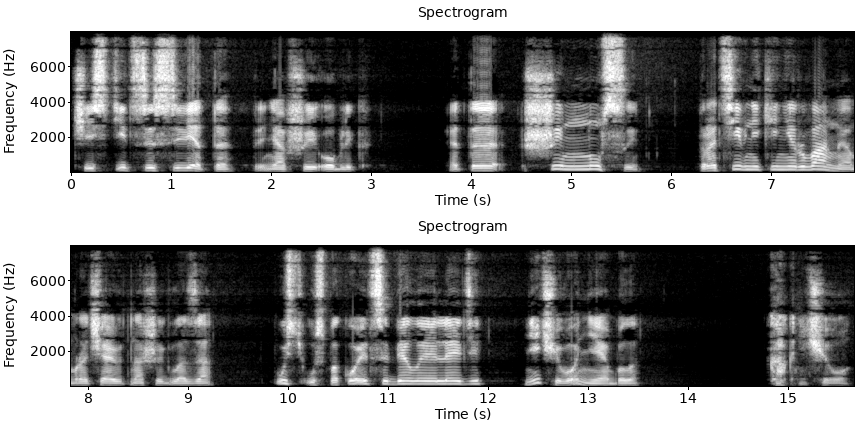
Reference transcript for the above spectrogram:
частицы света, принявшие облик. Это шимнусы, противники нирваны омрачают наши глаза — Пусть успокоится белая леди. Ничего не было. Как ничего?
